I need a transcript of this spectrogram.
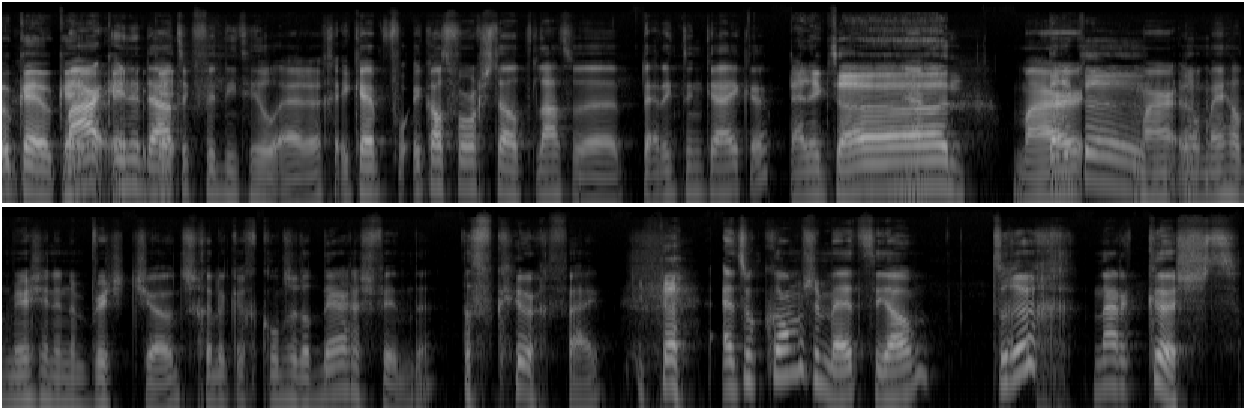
Oké, oké, maar inderdaad, ik vind het niet heel erg. Ik, heb, ik had voorgesteld, laten we Paddington kijken. Paddington! Maar, Paddington! maar Romee had meer zin in een Bridget Jones. Gelukkig kon ze dat nergens vinden. Dat vond ik heel erg fijn. en toen kwam ze met, Jan, terug naar de kust.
